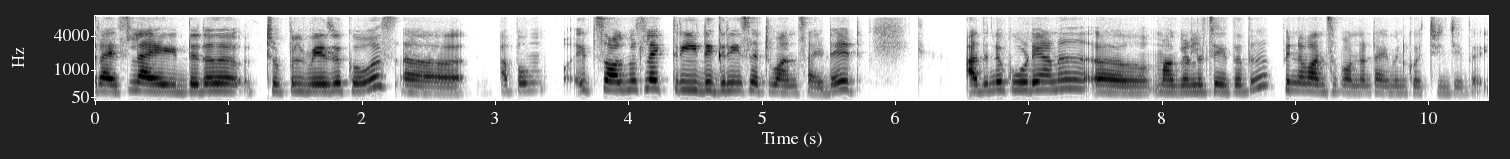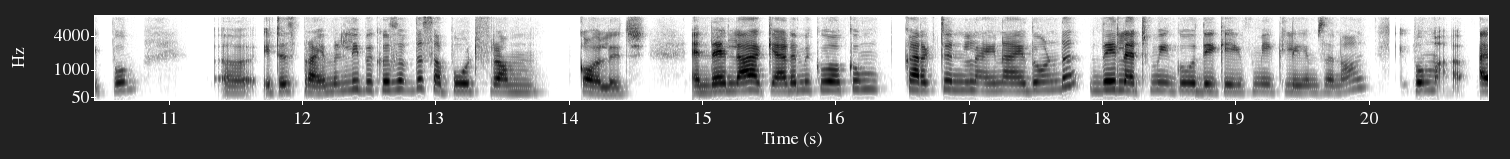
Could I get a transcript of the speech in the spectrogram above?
ക്രൈസ്റ്റിൽ I did a triple major course അപ്പം it's almost like three degrees at one sided അതിന്റെ കൂടെയാണ് മകൾ ചെയ്തത്. പിന്നെ once upon a time in Cochin ചെയ്തത്. ഇപ്പം it is primarily because of the support from college എന്റെ എല്ലാ അക്കാഡമിക് വർക്കും കറക്റ്റ് ഇൻ ലൈൻ ആയതുകൊണ്ട് they let me go they gave me claims and all ഇപ്പം I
